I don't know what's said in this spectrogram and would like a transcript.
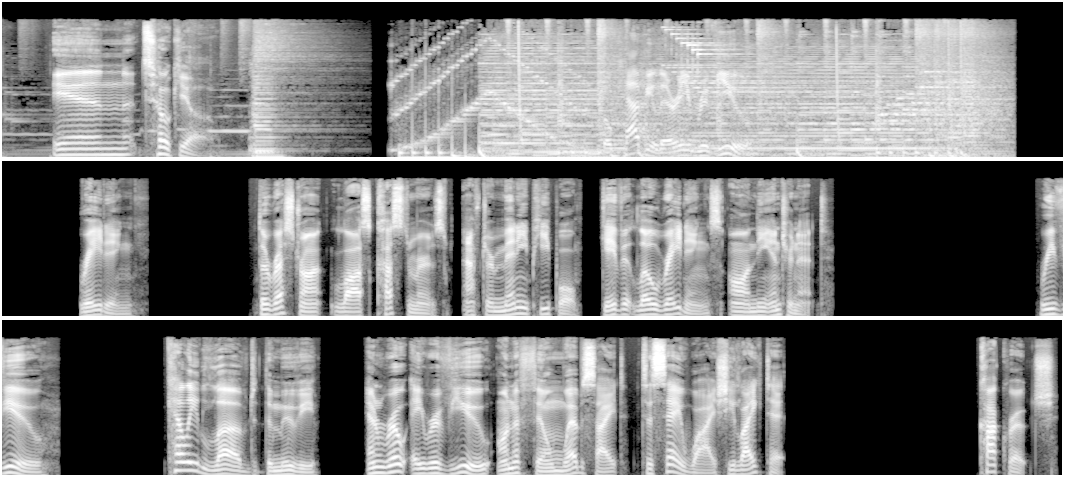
in Tokyo. Vocabulary Review Rating The restaurant lost customers after many people gave it low ratings on the internet. Review Kelly loved the movie and wrote a review on a film website to say why she liked it. Cockroach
